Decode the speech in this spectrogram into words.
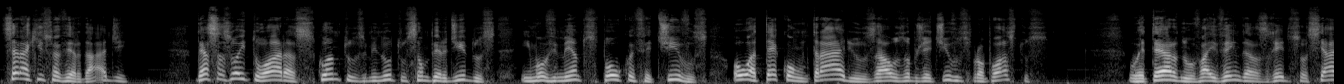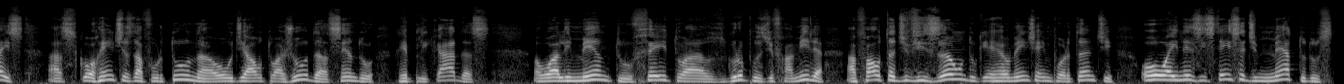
Será que isso é verdade? Dessas oito horas, quantos minutos são perdidos em movimentos pouco efetivos ou até contrários aos objetivos propostos? O eterno vai vem das redes sociais, as correntes da fortuna ou de autoajuda sendo replicadas, o alimento feito aos grupos de família, a falta de visão do que realmente é importante ou a inexistência de métodos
